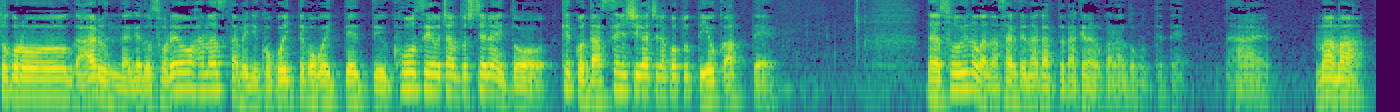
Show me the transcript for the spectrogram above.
ところがあるんだけどそれを話すためにここ行ってここ行ってっていう構成をちゃんとしてないと結構脱線しがちなことってよくあって。だからそういうのがなされてなかっただけなのかなと思ってて。はい。まあまあ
